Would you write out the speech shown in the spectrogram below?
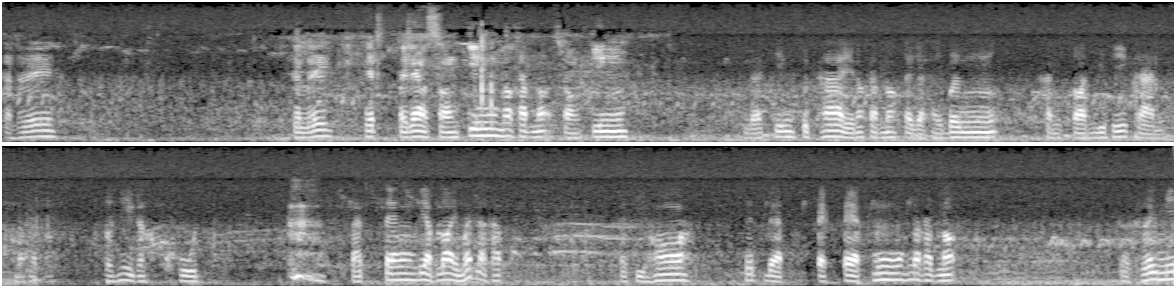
ก็เลย ก็เลยเฮ็ดไปแล้วสองกิ่งเนาะครับเนาะสองกิ่งเหลือกิ่งสุดท้ายเนาะครับเนาะแต่อยากให้เบิ่งขั้นตอนวิธีการเนาะครับเนาะตัวนี้ก็ขูดตัดแต่งเรียบร้อยหมดแล้วครับก็สีห่อเฮ็ดแบบแปลกๆมูเนาะครับเนาะก็เคยมี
